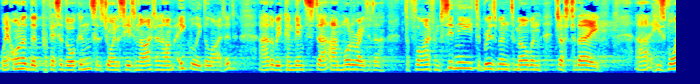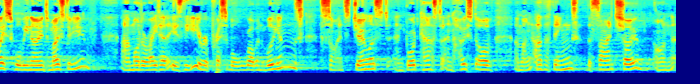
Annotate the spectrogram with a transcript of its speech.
We're honoured that Professor Dawkins has joined us here tonight, and I'm equally delighted uh, that we've convinced uh, our moderator to, to, fly from Sydney to Brisbane to Melbourne just today. Uh, his voice will be known to most of you. Our moderator is the irrepressible Robyn Williams, science journalist and broadcaster, and host of, among other things, The Science Show on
